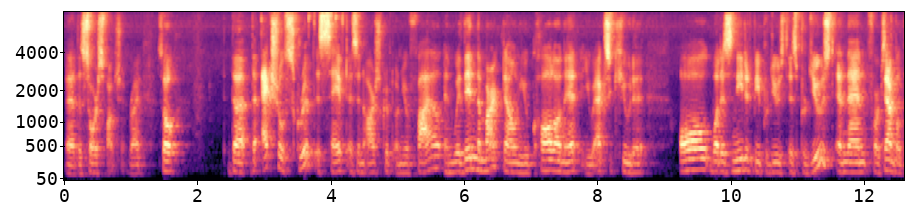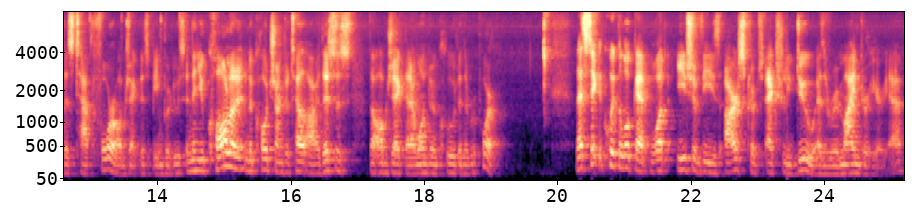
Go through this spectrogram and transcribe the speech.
uh, the source function, right? So the, the actual script is saved as an R script on your file, and within the markdown, you call on it, you execute it, all what is needed to be produced is produced, and then, for example, this tab 4 object is being produced, and then you call on it in the code chunk to tell R, this is the object that I want to include in the report. Let's take a quick look at what each of these R scripts actually do as a reminder here, yeah?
